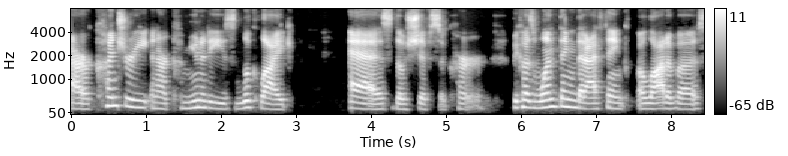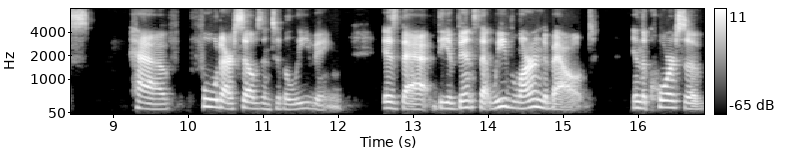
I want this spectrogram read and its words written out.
our country and our communities look like as those shifts occur because one thing that i think a lot of us have fooled ourselves into believing is that the events that we've learned about in the course of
